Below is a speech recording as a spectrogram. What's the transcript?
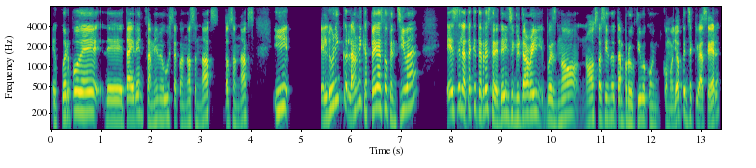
El cuerpo de, de Tyrant también me gusta con Dawson Knox, Dawson Knox. Y el único, la única pega a esta ofensiva es el ataque terrestre. Devin Singletary, pues no, no está siendo tan productivo como yo pensé que iba a ser.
